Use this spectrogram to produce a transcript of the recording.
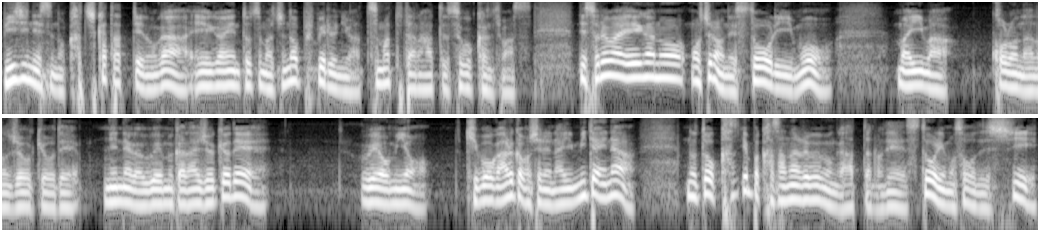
ビジネスの勝ち方っていうのが映画煙突町のプペルには詰まってたなってすごく感じます。で、それは映画のもちろんね、ストーリーも、まあ今、コロナの状況で、みんなが上向かない状況で、上を見よう。希望があるかもしれないみたいなのと、やっぱ重なる部分があったので、ストーリーもそうですし、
